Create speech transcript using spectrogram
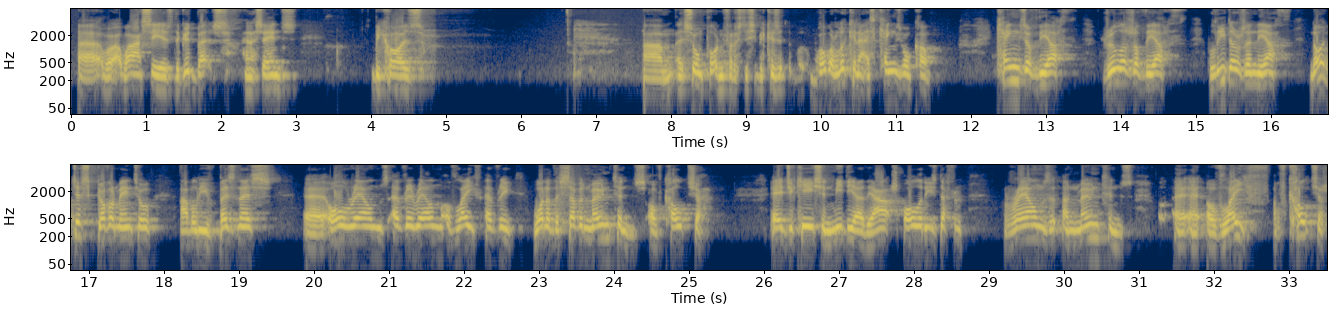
uh, what I say is the good bits, in a sense, because Um, it's so important for us to see because what we're looking at is kings will come. Kings of the earth, rulers of the earth, leaders in the earth, not just governmental, I believe business, uh, all realms, every realm of life, every one of the seven mountains of culture, education, media, the arts, all of these different realms and mountains uh, uh of life, of culture.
